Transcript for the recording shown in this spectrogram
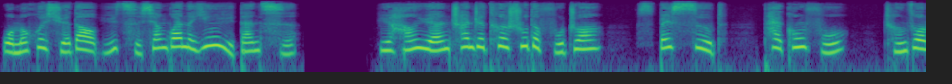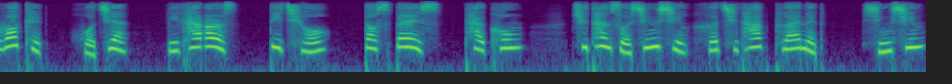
我们会学到与此相关的英语单词。宇航员穿着特殊的服装 （space suit，太空服）。乘坐 rocket 火箭离开 Earth 地球到 space 太空去探索星星和其他 planet 行星。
